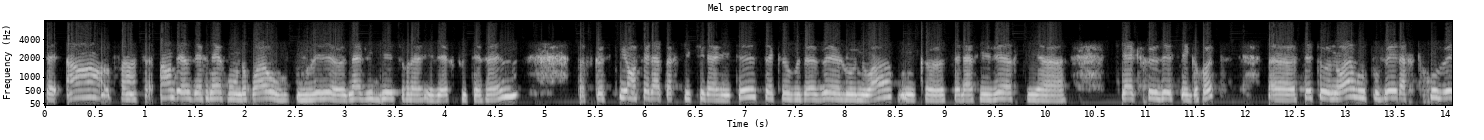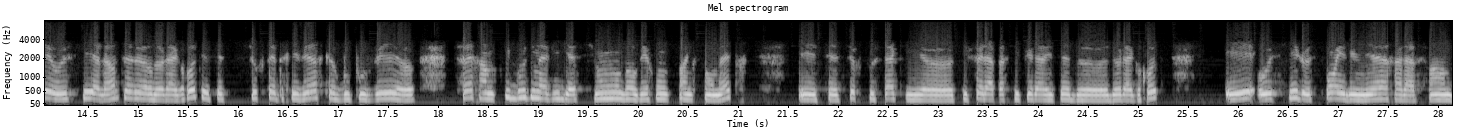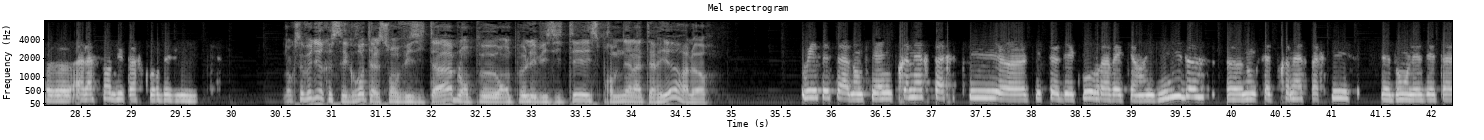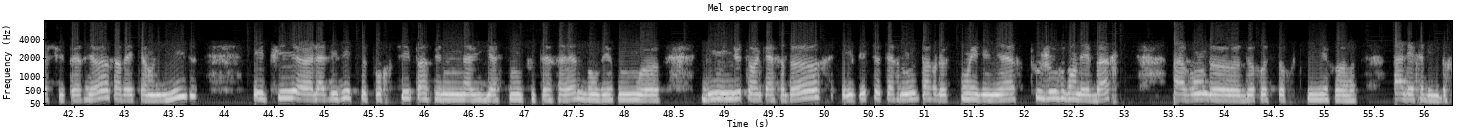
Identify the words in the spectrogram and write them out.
c'est un, enfin, un des derniers endroits où vous pouvez naviguer sur la rivière souterraine. Parce que ce qui en fait la particularité, c'est que vous avez l'eau noire, donc c'est la rivière qui a, qui a creusé ces grottes. Euh, cette eau noire, vous pouvez la retrouver aussi à l'intérieur de la grotte et c'est sur cette rivière que vous pouvez euh, faire un petit bout de navigation d'environ 500 mètres. Et c'est surtout ça qui, euh, qui fait la particularité de, de, la grotte et aussi le son et lumière à la fin, à la fin du parcours de visite. Donc ça veut dire que ces grottes, elles sont visitables, on peut, on peut les visiter et se promener à l'intérieur alors? Oui, c'est ça. Donc il y a une première partie euh, qui se découvre avec un guide. Euh, donc cette première partie, c'est dans les étages supérieurs avec un guide. Et puis euh, la visite se poursuit par une navigation souterraine d'environ 10 minutes, un quart d'heure. Et puis se termine par le son et lumière, toujours dans les barques, avant de, ressortir à l'air libre.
